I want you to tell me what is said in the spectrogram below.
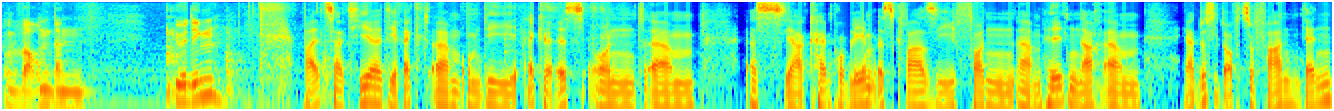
Und warum dann Uerdingen? Weil es halt hier direkt ähm, um die Ecke ist und ähm, es ja kein Problem ist, quasi von ähm, Hilden nach ähm, ja, Düsseldorf zu fahren, denn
